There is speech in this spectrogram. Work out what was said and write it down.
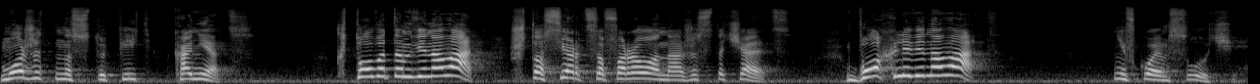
может наступить конец. Кто в этом виноват, что сердце фараона ожесточается? Бог ли виноват? Ни в коем случае.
